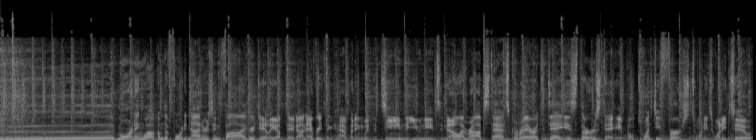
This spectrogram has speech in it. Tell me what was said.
Good morning. Welcome to 49ers in 5, your daily update on everything happening with the team that you need to know. I'm Rob Stats Guerrera. Today is Thursday, April 21st, 2022.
